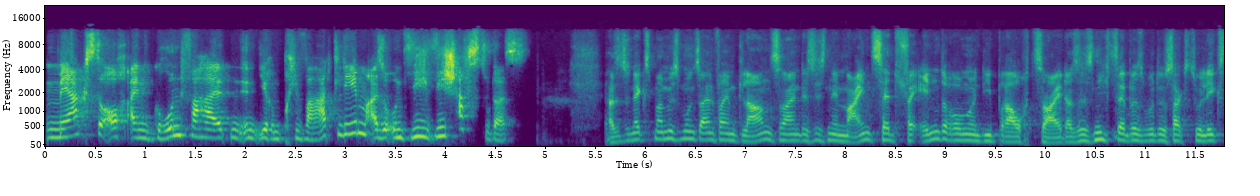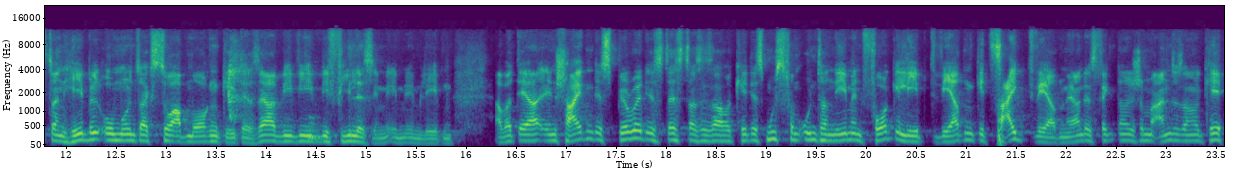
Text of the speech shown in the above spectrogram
merkst du auch ein Grundverhalten in ihrem Privatleben? Also und wie, wie schaffst du das? Also zunächst mal müssen wir uns einfach im Klaren sein, das ist eine Mindset-Veränderung und die braucht Zeit. Also es ist nicht etwas, wo du sagst, du legst einen Hebel um und sagst, so ab morgen geht es, ja, wie, wie, wie vieles im, im, im Leben. Aber der entscheidende Spirit ist das, dass ich sage, okay, das muss vom Unternehmen vorgelebt werden, gezeigt werden. Ja, und das fängt natürlich schon mal an zu sagen, okay,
